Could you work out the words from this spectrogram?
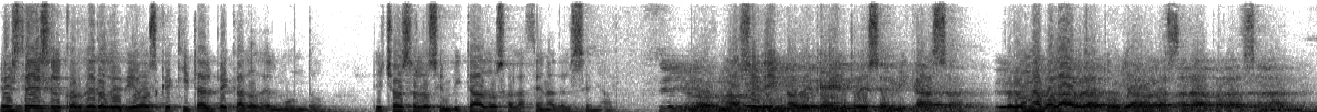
Este es el Cordero de Dios que quita el pecado del mundo. Dichosos los invitados a la cena del Señor. Señor, no soy digno de que entres en mi casa, pero una palabra tuya bastará para sanarme.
